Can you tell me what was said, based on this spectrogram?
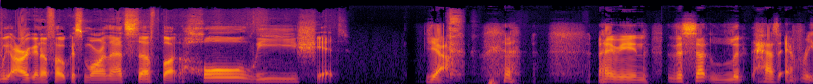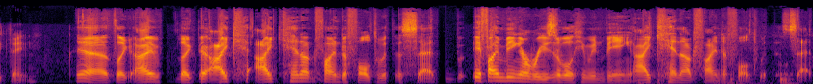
we are gonna focus more on that stuff, but holy shit. Yeah. I mean, this set lit- has everything. Yeah, it's like I like there I ca- I cannot find a fault with this set. If I'm being a reasonable human being, I cannot find a fault with this set.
